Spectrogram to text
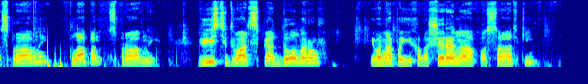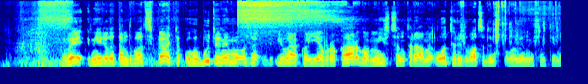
справний, клапан справний. 225 доларів. І вона поїхала. Ширина посадки. Ви міряли там 25, такого бути не може. В Iveco Єврокарго між центрами отворів 21,5 см.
